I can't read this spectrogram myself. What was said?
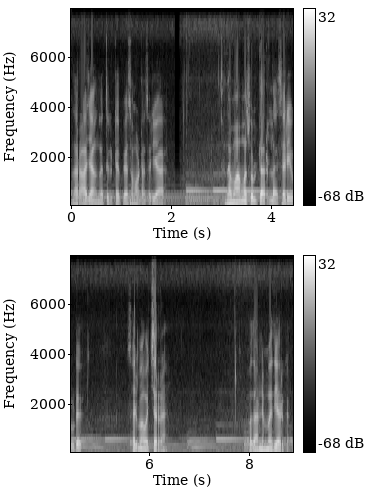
அந்த ராஜாங்கத்துக்கிட்ட பேச மாட்டேன் சரியா? அந்த மாமா சொல்லிட்டார்ல சரி விடு. சரிம்மா வச்சிட்றேன். இப்போதான் நிம்மதியாக இருக்கேன்.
